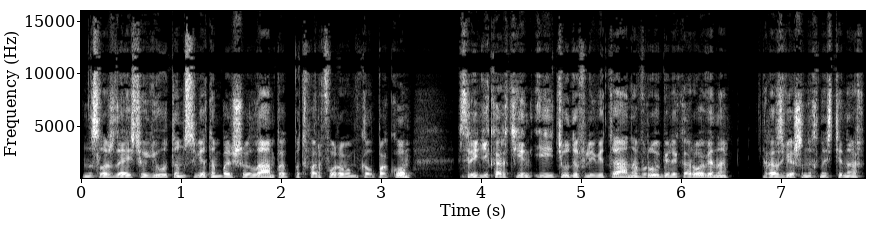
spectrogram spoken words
наслаждаясь уютом, светом большой лампы под фарфоровым колпаком среди картин и этюдов Левитана, Врубеля, Коровина, развешанных на стенах.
